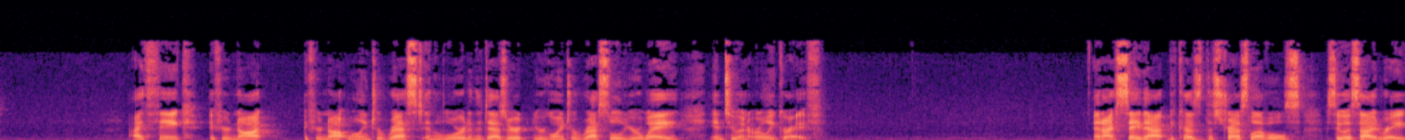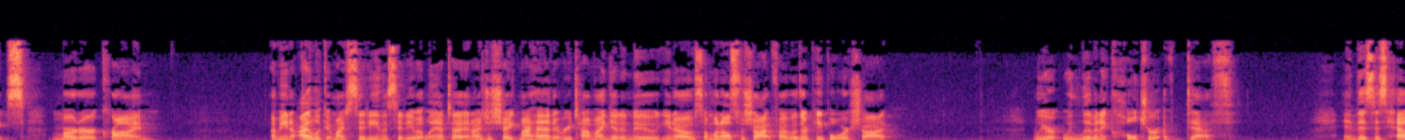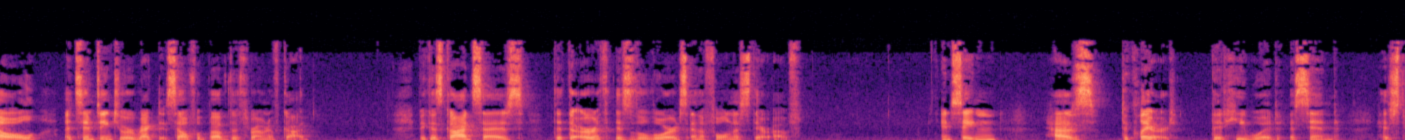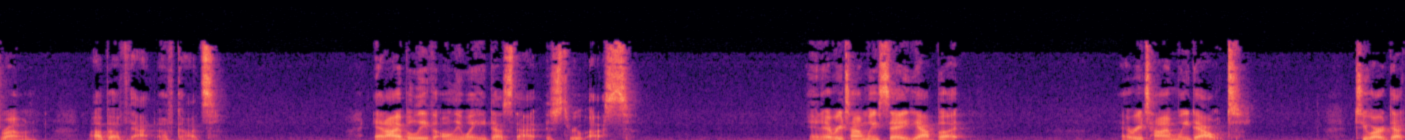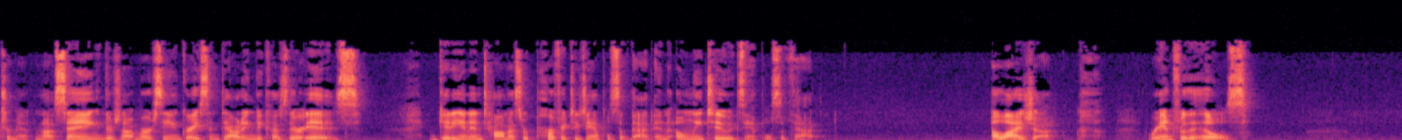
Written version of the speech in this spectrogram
I think if you're not if you're not willing to rest in the Lord in the desert, you're going to wrestle your way into an early grave. And I say that because the stress levels, suicide rates, murder, crime. I mean, I look at my city in the city of Atlanta and I just shake my head every time I get a new, you know, someone else was shot, five other people were shot. We are we live in a culture of death. And this is hell attempting to erect itself above the throne of God. Because God says that the earth is the Lord's and the fullness thereof. And Satan has declared that he would ascend his throne above that of God's. And I believe the only way he does that is through us. And every time we say, yeah, but, every time we doubt to our detriment, I'm not saying there's not mercy and grace in doubting because there is. Gideon and Thomas are perfect examples of that, and only two examples of that. Elijah ran for the hills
